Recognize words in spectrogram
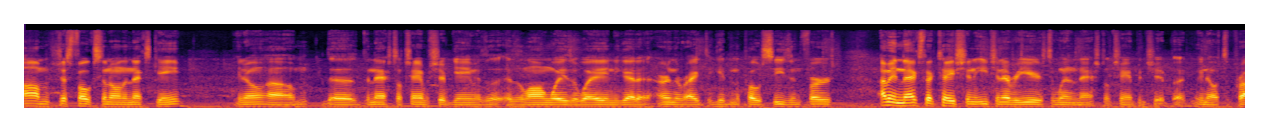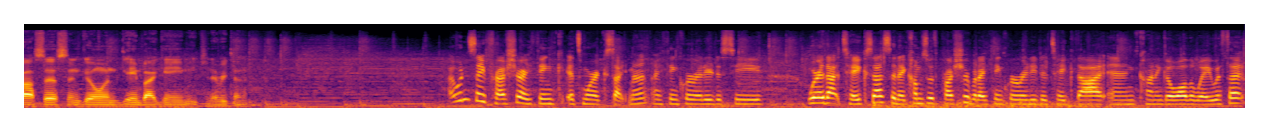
Um, just focusing on the next game. You know, um, the the national championship game is a, is a long ways away, and you got to earn the right to get in the postseason first. I mean, the expectation each and every year is to win a national championship, but you know it's a process and going game by game each and every time. I wouldn't say pressure. I think it's more excitement. I think we're ready to see where that takes us, and it comes with pressure, but I think we're ready to take that and kind of go all the way with it.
